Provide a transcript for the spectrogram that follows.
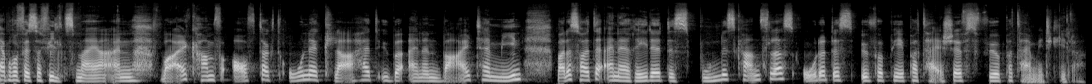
Herr Professor Filzmeier, ein Wahlkampfauftakt ohne Klarheit über einen Wahltermin. War das heute eine Rede des Bundeskanzlers oder des ÖVP-Parteichefs für Parteimitglieder?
